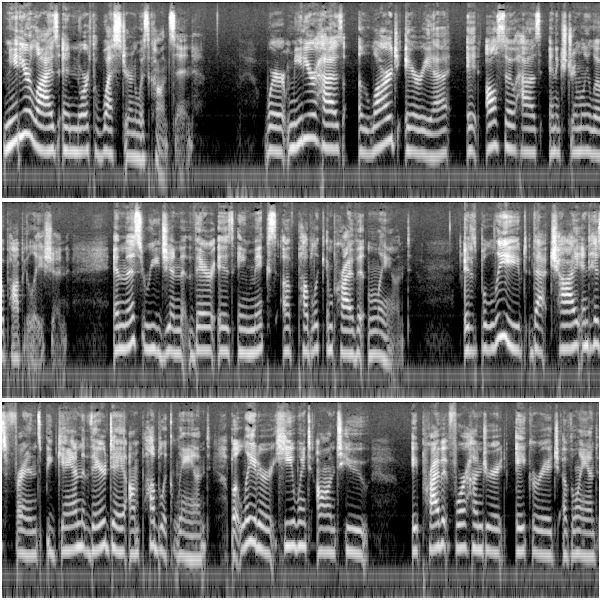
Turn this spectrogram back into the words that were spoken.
Meteor lies in northwestern Wisconsin. Where Meteor has a large area, it also has an extremely low population. In this region, there is a mix of public and private land. It is believed that Chai and his friends began their day on public land, but later he went on to a private 400 acreage of land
